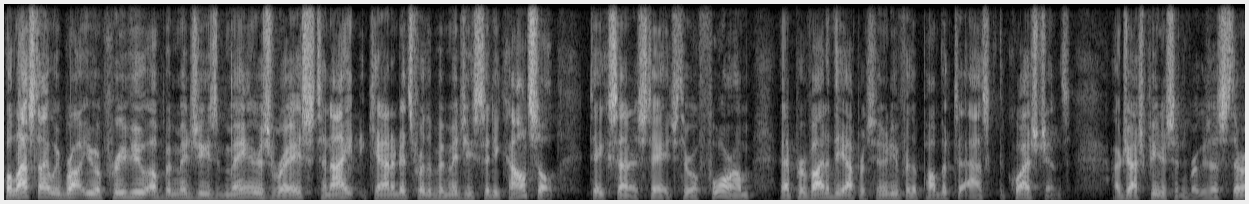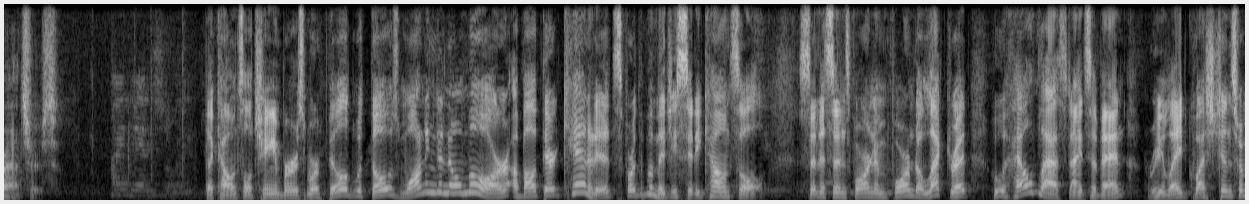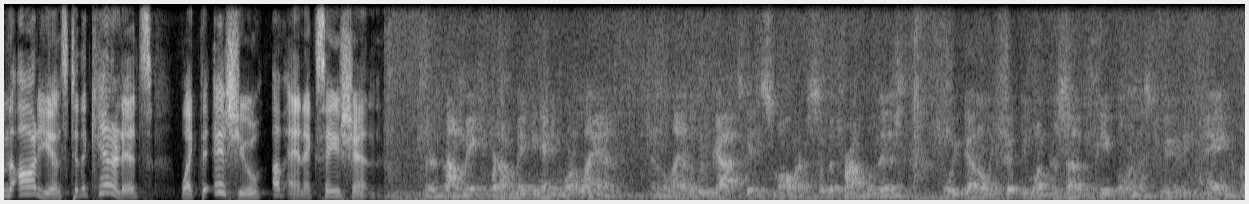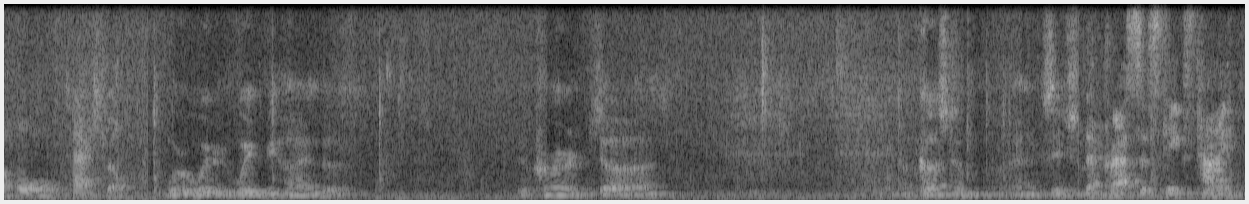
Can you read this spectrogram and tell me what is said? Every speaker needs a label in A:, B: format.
A: Well, last night we brought you a preview of Bemidji's mayor's race. Tonight, candidates for the Bemidji City Council take center stage through a forum that provided the opportunity for the public to ask the questions. Our Josh Peterson brings us their answers.
B: The council chambers were filled with those wanting to know more about their candidates for the Bemidji City Council. Citizens for an Informed Electorate, who held last night's event, relayed questions from the audience to the candidates, like the issue of annexation.
C: There's not making, we're not making any more land, and the land that we've got is getting smaller. So the problem is that we've got only 51% of the people in this community paying the whole tax bill.
D: We're way, way behind the, the current uh, custom of annexation.
E: That process takes time,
